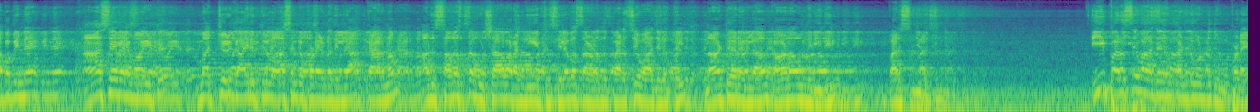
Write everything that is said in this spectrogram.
അപ്പൊ പിന്നെ പിന്നെ ആശയപരമായിട്ട് മറ്റൊരു കാര്യത്തിലും ആശങ്കപ്പെടേണ്ടതില്ല. കാരണം അത് സമസ്ത മുഷാവർ അംഗീകരിച്ച സിലബസ് ആണെന്ന് പരസ്യവാചകത്തിൽ നാട്ടുകാരെല്ലാം കാണാവുന്ന രീതിയിൽ പരസ്യം ചെയ്തിട്ടുണ്ട്. ഈ പരസ്യവാചകം കണ്ടുകൊണ്ടത് ഉൾപ്പെടെ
